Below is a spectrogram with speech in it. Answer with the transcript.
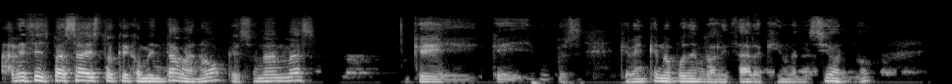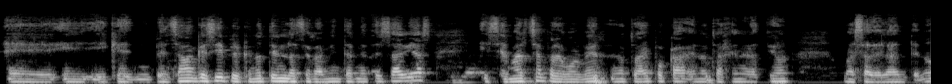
A veces pasa esto que comentaba, ¿no? Que son almas que, pues, que ven que no pueden realizar aquí una misión, ¿no? Eh, y, que pensaban que sí, pero que no tienen las herramientas necesarias y se marchan para volver en otra época, en otra generación más adelante, ¿no?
